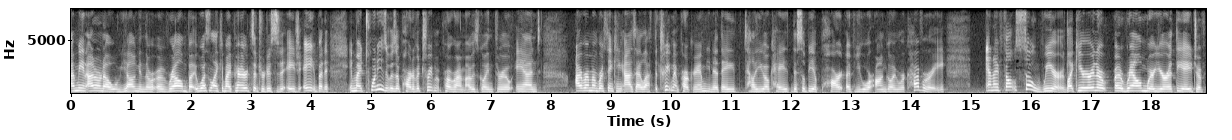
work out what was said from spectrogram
I mean, I don't know, young in the uh, realm, but it wasn't like my parents introduced it at age eight, but in my 20s, it was a part of a treatment program I was going through. And I remember thinking as I left the treatment program, you know, they tell you, okay, this will be a part of your ongoing recovery. And I felt so weird. Like you're in a, a, realm where you're at the age of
